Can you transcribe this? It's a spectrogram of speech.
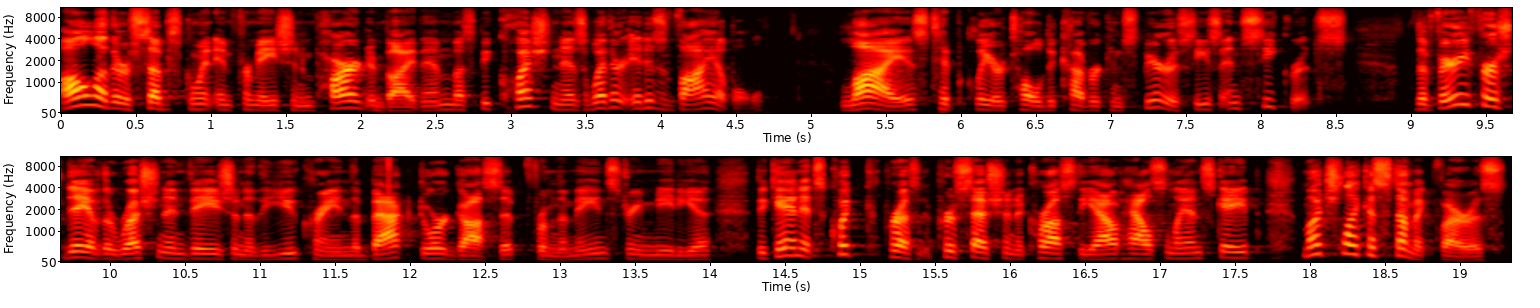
All other subsequent information imparted by them must be questioned as whether it is viable. Lies typically are told to cover conspiracies and secrets. The very first day of the Russian invasion of the Ukraine, the backdoor gossip from the mainstream media began its quick procession across the outhouse landscape, much like a stomach virus,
